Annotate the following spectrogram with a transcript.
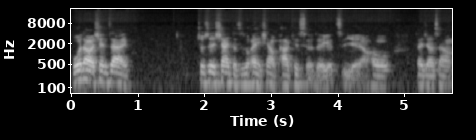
不过到现在。就是现在得知说，哎，现在有 Podcast 的这个职业，然后再加上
